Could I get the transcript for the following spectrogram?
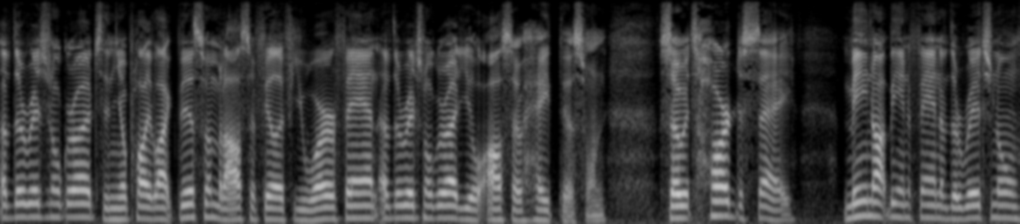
of the original Grudge, then you'll probably like this one. But I also feel if you were a fan of the original Grudge, you'll also hate this one. So it's hard to say. Me not being a fan of the original,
